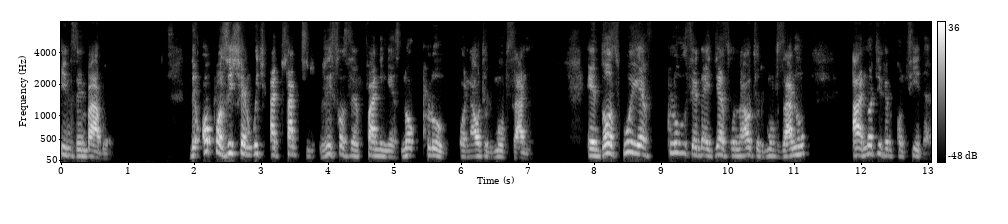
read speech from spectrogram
in Zimbabwe. The opposition which attracts resources and funding has no clue on how to remove ZANU. And those who have clues and ideas on how to remove ZANU are not even considered.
